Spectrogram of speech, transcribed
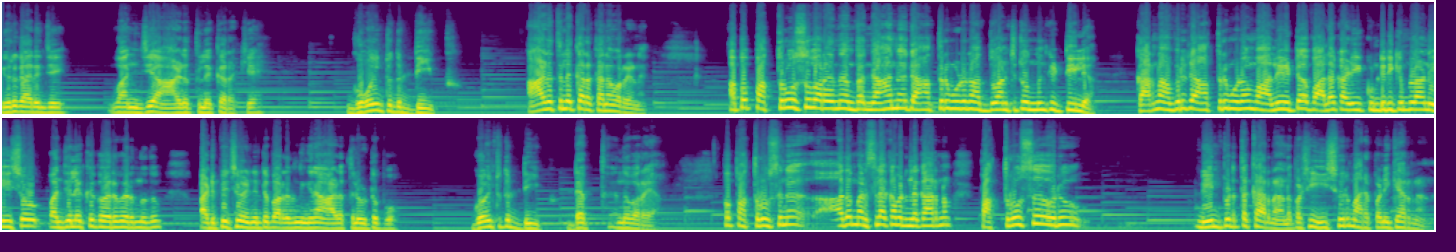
ഈ ഒരു കാര്യം ചെയ് വഞ്ചി ആഴത്തിലേക്ക് ഇറക്കിയേ. ഗോയിങ് ടു ദ ഡീപ്പ് ആഴത്തിലേക്ക് ഇറക്കാനാ പറയണേ. അപ്പൊ പത്രോസ് പറയുന്നത് എന്താ? ഞാൻ രാത്രി മുഴുവൻ അധ്വാനിച്ചിട്ട് ഒന്നും കിട്ടിയില്ല. കാരണം അവർ രാത്രി മുഴുവൻ വലയിട്ട് വല കഴുകിക്കൊണ്ടിരിക്കുമ്പോഴാണ് ഈശോ വഞ്ചിലേക്ക് കയറി വരുന്നതും പഠിപ്പിച്ചു കഴിഞ്ഞിട്ട് പറയുന്നത് ഇങ്ങനെ ആഴത്തിലോട്ട് പോ. Going to the deep depth എന്ന് പറയാം. അപ്പൊ പത്രോസിന് അത് മനസ്സിലാക്കാൻ പറ്റില്ല. കാരണം പത്രോസ് ഒരു മീൻപിടുത്തക്കാരനാണ്. പക്ഷെ ഈശോ ഒരു മരപ്പണിക്കാരനാണ്.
